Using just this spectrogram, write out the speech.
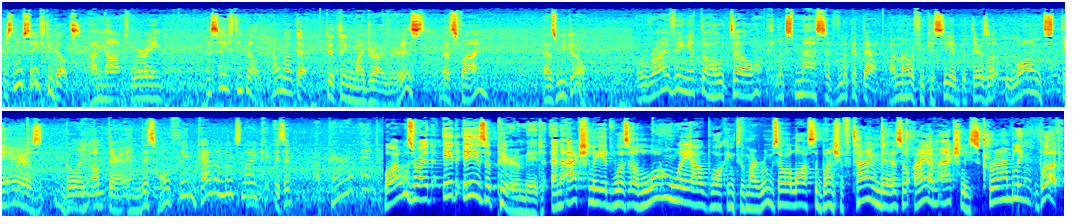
there's no safety belts. I'm not wearing a safety belt. How about that? Good thing my driver is. That's fine. As we go. Arriving at the hotel, it looks massive. Look at that. I don't know if you can see it, but there's a long stairs going up there, and this whole thing kind of looks like is it a pyramid? Well, I was right. It is a pyramid, and actually, it was a long way out walking to my room, so I lost a bunch of time there. So I am actually scrambling, but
